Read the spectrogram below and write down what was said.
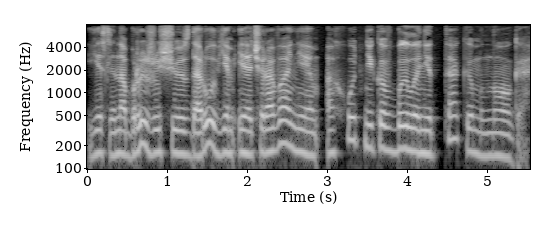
Если на брыжущую здоровьем и очарованием охотников было не так и много.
